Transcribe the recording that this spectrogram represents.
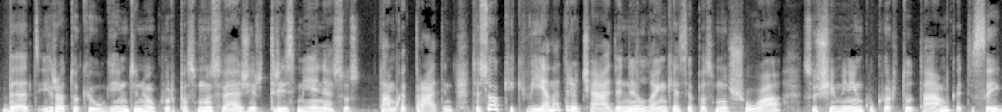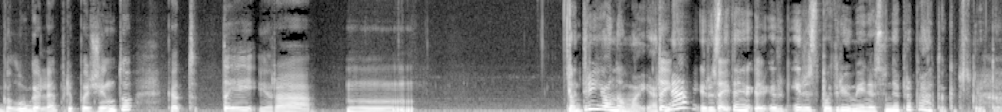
Bet yra tokių augintinių, kur pas mus vežė ir tris mėnesius tam, kad pratinti. Tiesiog kiekvieną trečiadienį lankėsi pas mus šuo su šeimininku kartu tam, kad jisai galų gale pripažintų, kad tai yra mm, Antri jo namai, ar Taip, ne? Ir jis, taip, ten, taip. ir, ir jis po trijų mėnesių nepriprato, kaip supratau.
